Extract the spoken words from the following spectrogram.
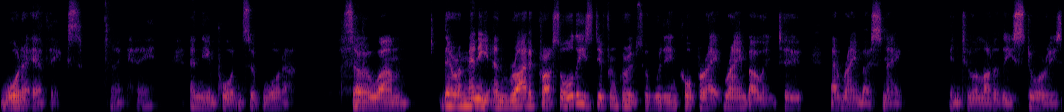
water ethics, okay, and the importance of water. So um, there are many, and right across all these different groups would incorporate rainbow into that rainbow snake into a lot of these stories.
